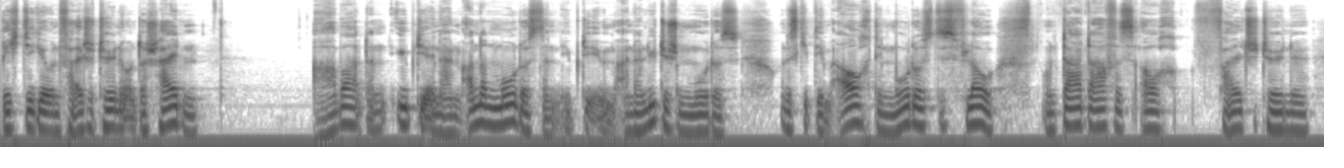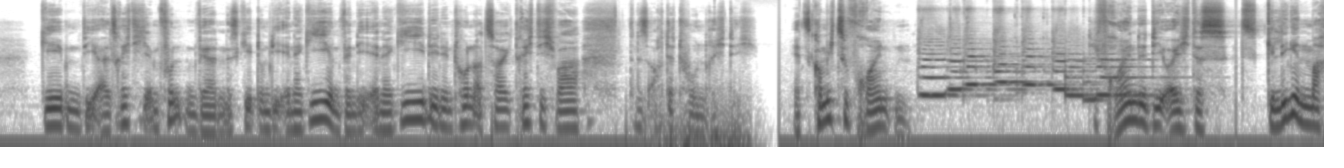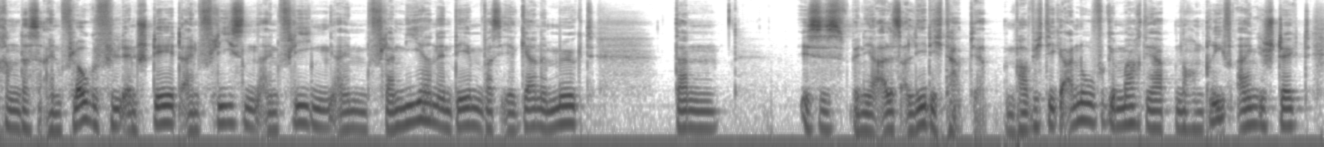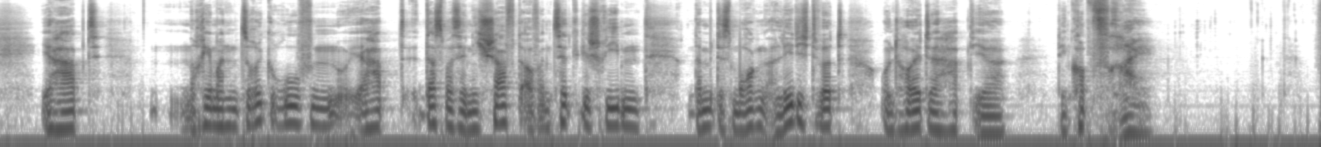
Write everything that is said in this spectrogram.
richtige und falsche Töne unterscheiden. Aber dann übt ihr in einem anderen Modus, dann übt ihr im analytischen Modus. Und es gibt eben auch den Modus des Flow. Und da darf es auch falsche Töne geben, die als richtig empfunden werden. Es geht um die Energie und wenn die Energie, die den Ton erzeugt, richtig war, dann ist auch der Ton richtig. Jetzt komme ich zu Freunden. Freunde, die euch das Gelingen machen, dass ein Flow-Gefühl entsteht, ein Fließen, ein Fliegen, ein Flanieren in dem, was ihr gerne mögt, dann ist es, wenn ihr alles erledigt habt. Ihr habt ein paar wichtige Anrufe gemacht, ihr habt noch einen Brief eingesteckt, ihr habt noch jemanden zurückgerufen, ihr habt das, was ihr nicht schafft, auf einen Zettel geschrieben, damit es morgen erledigt wird und heute habt ihr den Kopf frei.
